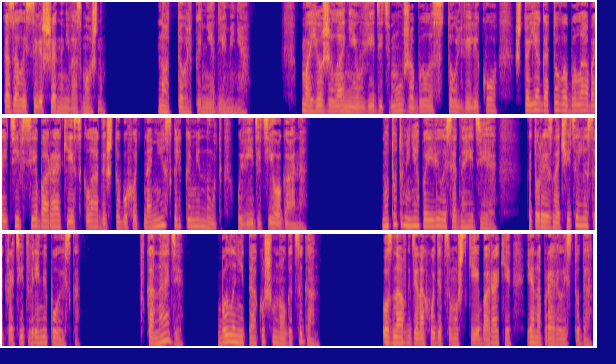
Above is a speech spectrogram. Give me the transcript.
казалось совершенно невозможным. Но только не для меня. Мое желание увидеть мужа было столь велико, что я готова была обойти все бараки и склады, чтобы хоть на несколько минут увидеть Иоганна. Но тут у меня появилась одна идея, которая значительно сократит время поиска. В Канаде было не так уж много цыган. Узнав, где находятся мужские бараки, я направилась туда.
